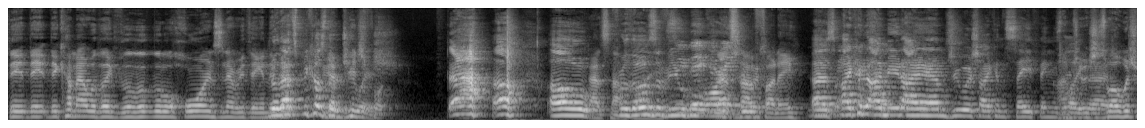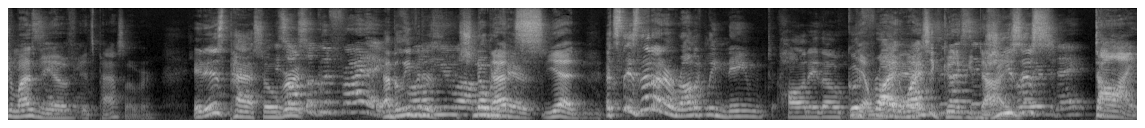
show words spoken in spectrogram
they, they, they come out with like the little horns and everything. And No, they that's got- because they they're Jewish. Ah, oh, oh, That's not for those funny. of you See, who they can are make- That's not Jewish, funny. as I can, I mean, I am Jewish. I can say things I'm like Jewish that. as well, which reminds me of it's Passover. It is Passover. It's Passover. also Good Friday. I believe for it all is. You, Sh- um, nobody That's cares. yeah. It's, isn't that an ironically named holiday though? Good Yeah, why- Friday why is it good if he say died? Jesus died.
